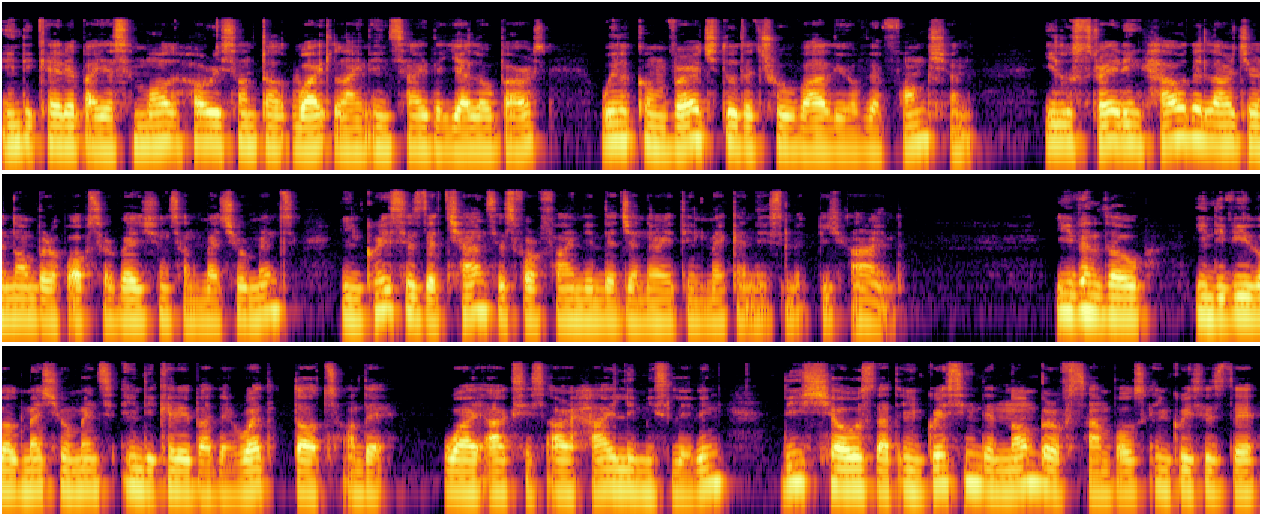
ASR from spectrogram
indicated by a small horizontal white line inside the yellow bars, will converge to the true value of the function, illustrating how the larger number of observations and measurements increases the chances for finding the generating mechanism behind. Even though individual measurements indicated by the red dots on the y-axis are highly misleading, this shows that increasing the number of samples increases the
